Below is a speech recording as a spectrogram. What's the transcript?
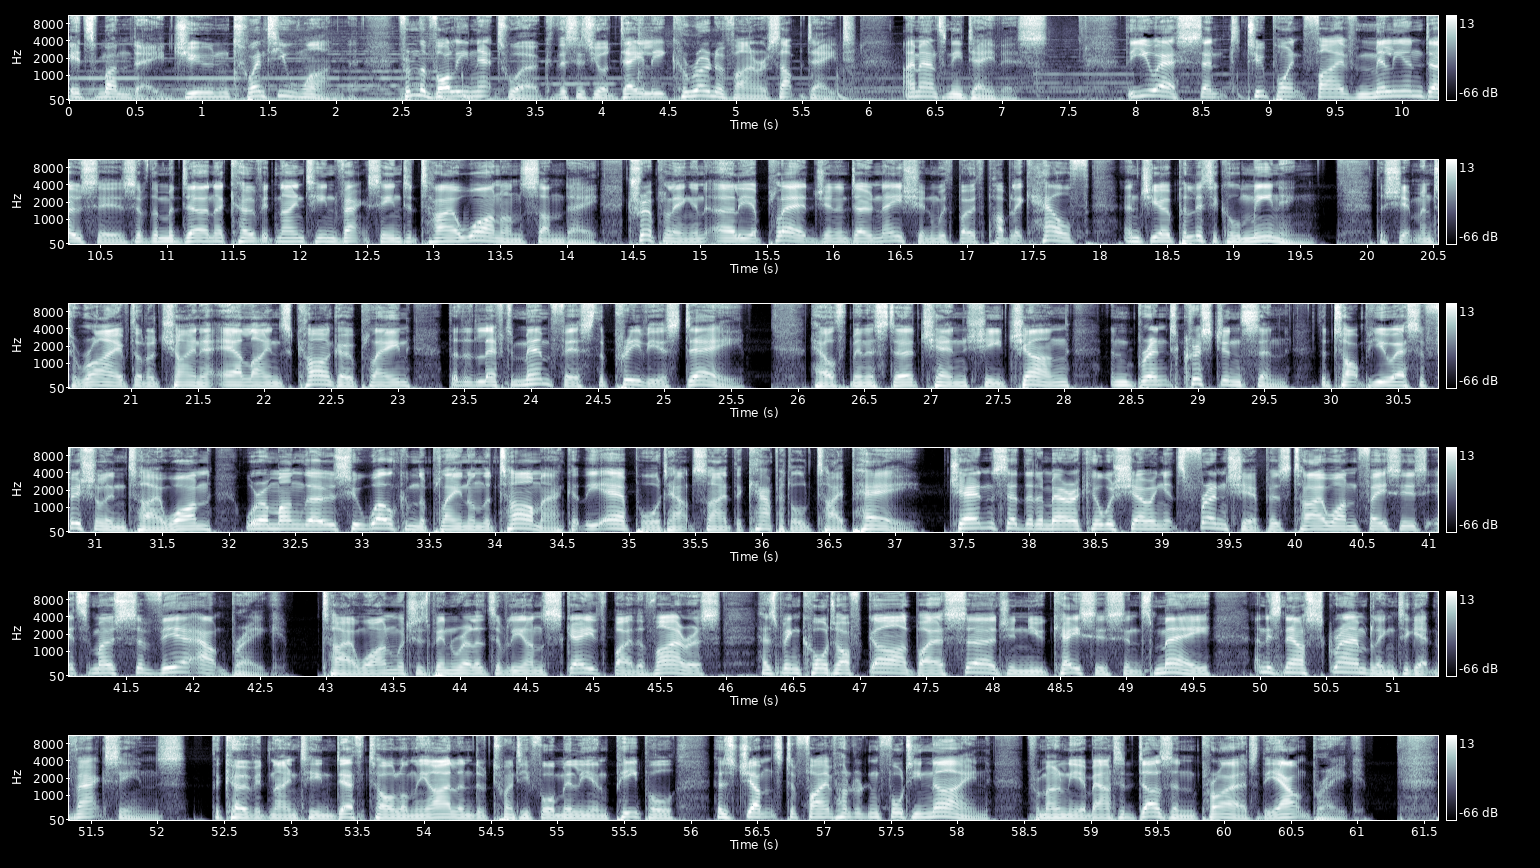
It's Monday, June 21. From the Volley Network, this is your daily coronavirus update. I'm Anthony Davis. The US sent 2.5 million doses of the Moderna COVID 19 vaccine to Taiwan on Sunday, tripling an earlier pledge in a donation with both public health and geopolitical meaning. The shipment arrived on a China Airlines cargo plane that had left Memphis the previous day. Health Minister Chen Shih-chung and Brent Christensen, the top US official in Taiwan, were among those who welcomed the plane on the tarmac at the airport outside the capital, Taipei. Chen said that America was showing its friendship as Taiwan faces its most severe outbreak. Taiwan, which has been relatively unscathed by the virus, has been caught off guard by a surge in new cases since May and is now scrambling to get vaccines. The COVID 19 death toll on the island of 24 million people has jumped to 549 from only about a dozen prior to the outbreak.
